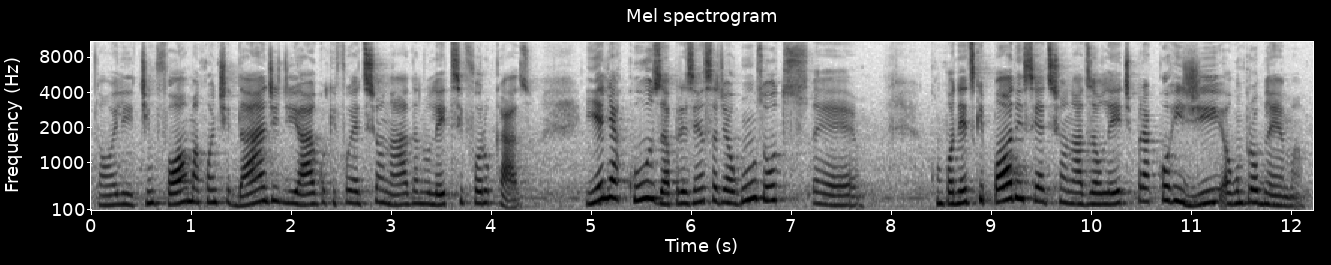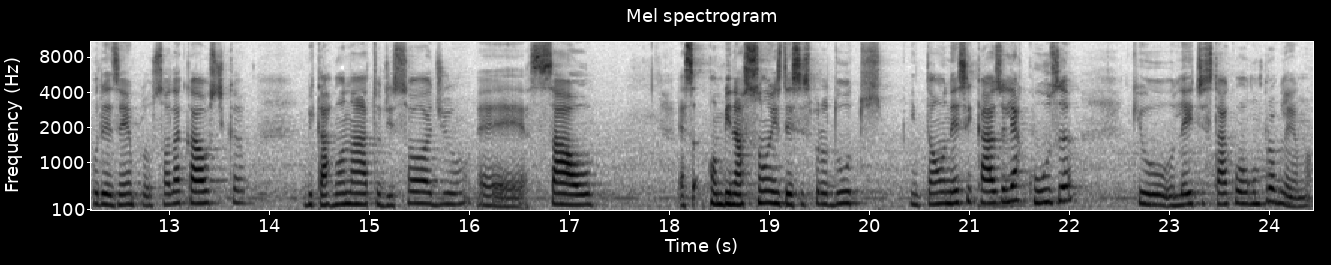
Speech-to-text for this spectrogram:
Então, ele te informa a quantidade de água que foi adicionada no leite, se for o caso. E ele acusa a presença de alguns outros é, componentes que podem ser adicionados ao leite para corrigir algum problema. Por exemplo, soda cáustica, bicarbonato de sódio, é, sal, essa, combinações desses produtos. Então, nesse caso, ele acusa que o leite está com algum problema.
